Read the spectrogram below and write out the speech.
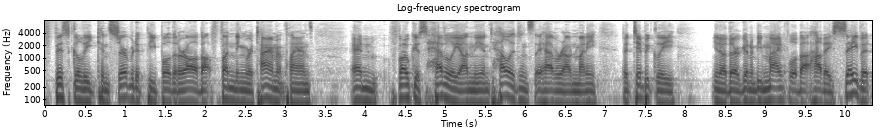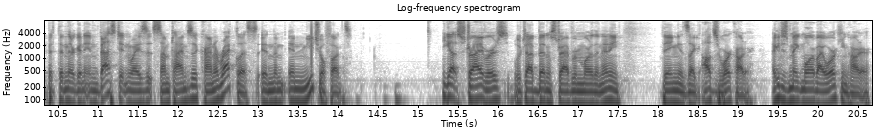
fiscally conservative people that are all about funding retirement plans and focus heavily on the intelligence they have around money. But typically, you know, they're going to be mindful about how they save it, but then they're going to invest it in ways that sometimes are kind of reckless in the, in mutual funds. You got strivers, which I've been a striver more than anything. Is like I'll just work harder. I can just make more by working harder.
